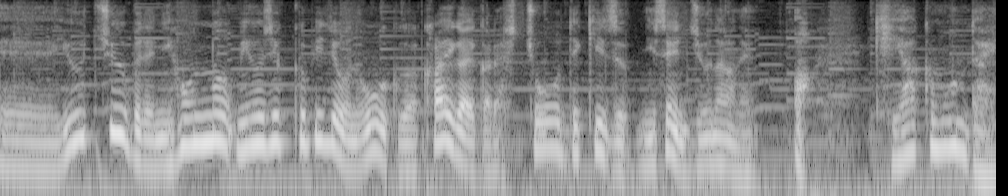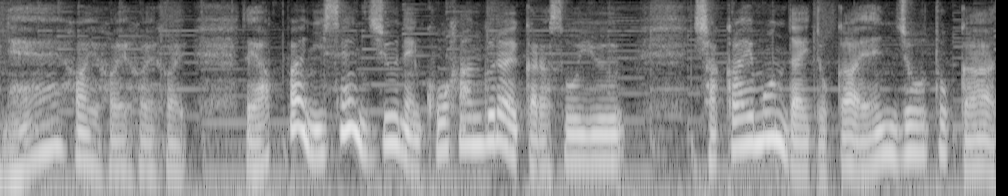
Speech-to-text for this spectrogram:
えー、YouTube で日本のミュージックビデオの多くが海外から視聴できず2017年。あ規約問題ね。はいはいはいはい。やっぱり2010年後半ぐらいからそういう社会問題とか炎上とか、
